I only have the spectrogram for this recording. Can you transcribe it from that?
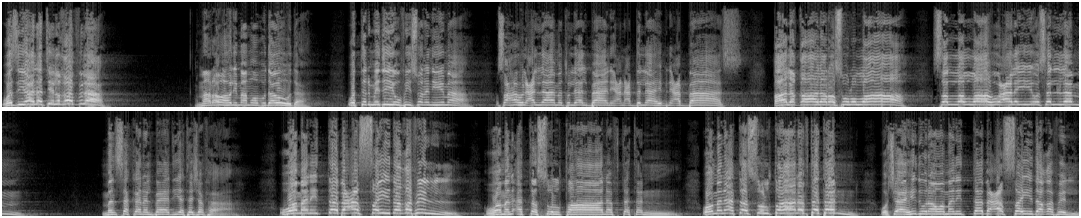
وزيادة الغفلة ما رواه الإمام أبو داود والترمذي في سننهما وصححه العلامة الألباني عن عبد الله بن عباس. قال قال رسول الله صلى الله عليه وسلم من سكن البادية جفا ومن اتبع الصيد غفل ومن أتى السلطان افتتن ومن أتى السلطان افتتن وشاهدنا ومن اتبع الصيد غفل.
